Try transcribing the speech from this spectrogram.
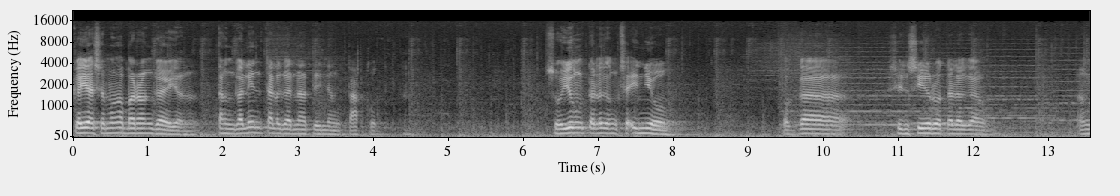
Kaya sa mga barangay, tanggalin talaga natin yung takot. So yung talagang sa inyo, pagka sincero talaga ang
